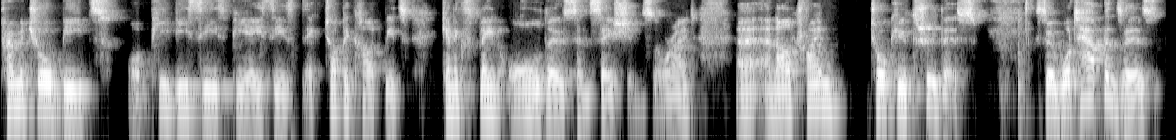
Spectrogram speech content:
premature beats or PVCs, PACs, ectopic heartbeats can explain all those sensations, all right? Uh, and I'll try and talk you through this. So what happens is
